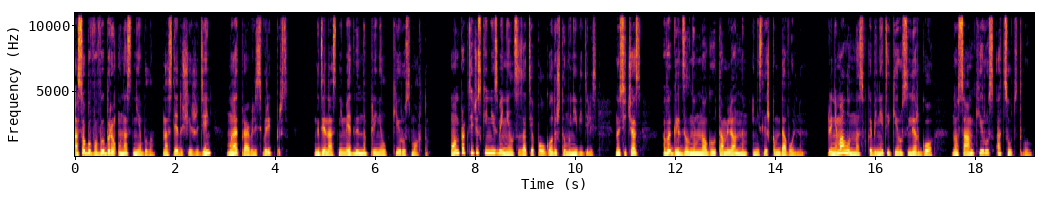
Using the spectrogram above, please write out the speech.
Особого выбора у нас не было. На следующий же день мы отправились в Рикберс, где нас немедленно принял Кирус Морто. Он практически не изменился за те полгода, что мы не виделись, но сейчас выглядел немного утомленным и не слишком довольным. Принимал он нас в кабинете Кирус Лерго, но сам Кирус отсутствовал.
